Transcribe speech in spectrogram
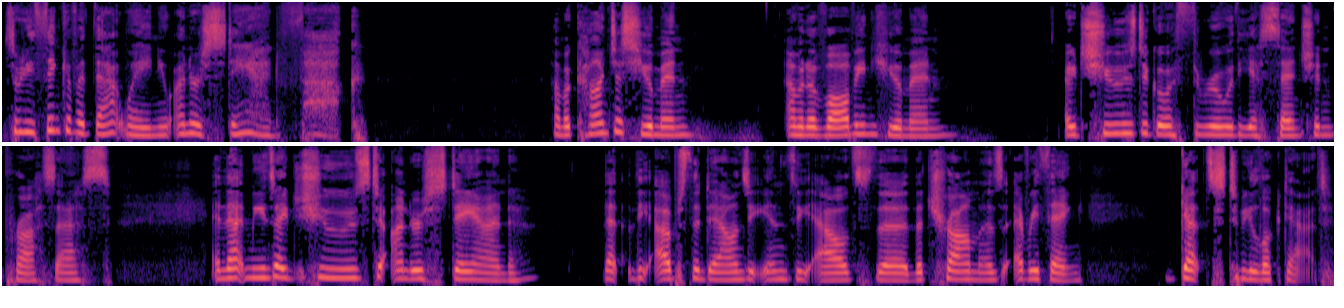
So when you think of it that way and you understand, fuck, I'm a conscious human, I'm an evolving human. I choose to go through the ascension process. And that means I choose to understand that the ups, the downs, the ins, the outs, the, the traumas, everything gets to be looked at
